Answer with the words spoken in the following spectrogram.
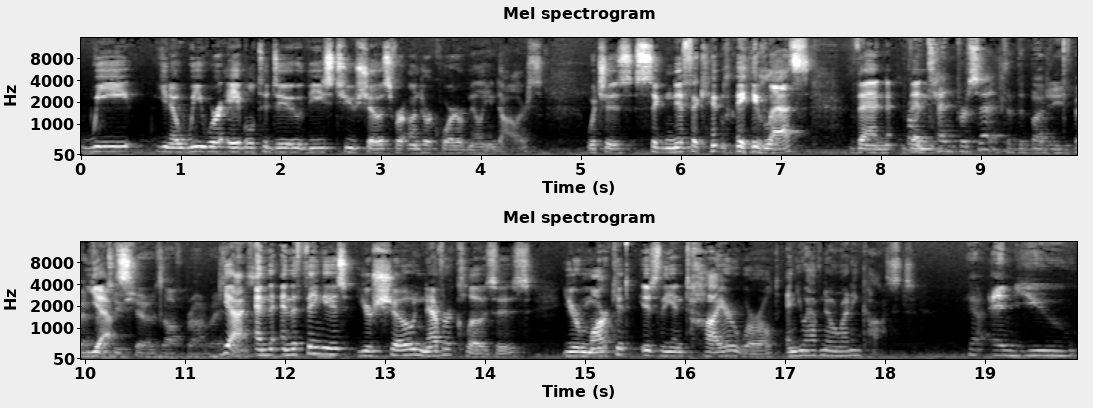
we, you know, we were able to do these two shows for under a quarter of a million dollars, which is significantly less than Probably than ten percent of the budget you spent Yes. for two shows off Broadway. Yeah, and and the thing is, your show never closes. Your market is the entire world, and you have no running costs. yeah, and you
